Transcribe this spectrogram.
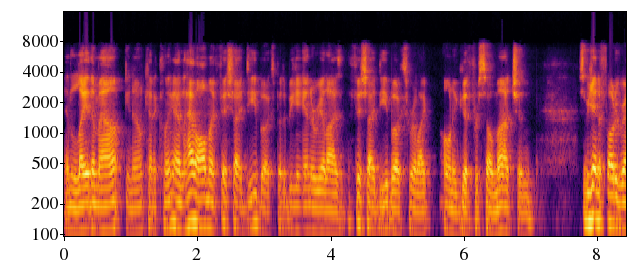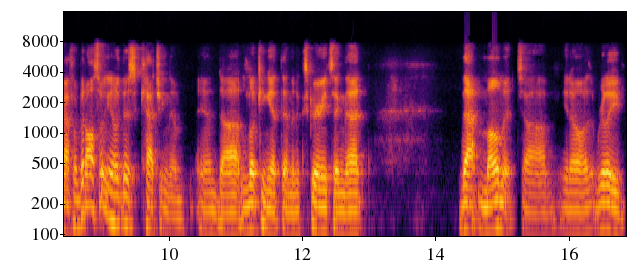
and lay them out, you know, kind of clean. I had all my fish ID books, but I began to realize that the fish ID books were like only good for so much. And so I began to photograph them, but also, you know, just catching them and uh, looking at them and experiencing that that moment. Uh, you know, really,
